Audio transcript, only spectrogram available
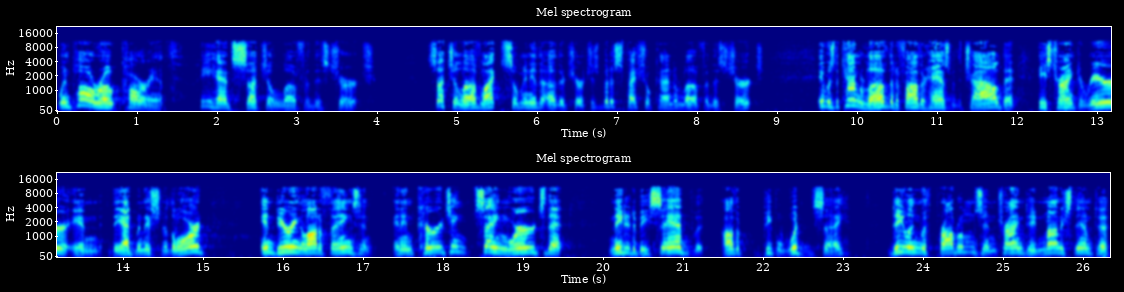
When Paul wrote Corinth, he had such a love for this church. Such a love, like so many of the other churches, but a special kind of love for this church. It was the kind of love that a father has with a child that he's trying to rear in the admonition of the Lord, enduring a lot of things and, and encouraging, saying words that needed to be said but other people wouldn't say, dealing with problems and trying to admonish them to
